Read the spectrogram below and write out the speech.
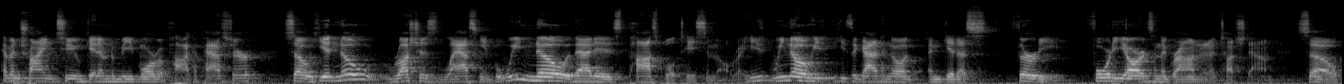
have been trying to get him to be more of a pocket passer. So he had no rushes last game, but we know that is possible Taysom Hill, right? We know he, he's a guy that can go and get us 30, 40 yards in the ground and a touchdown. So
